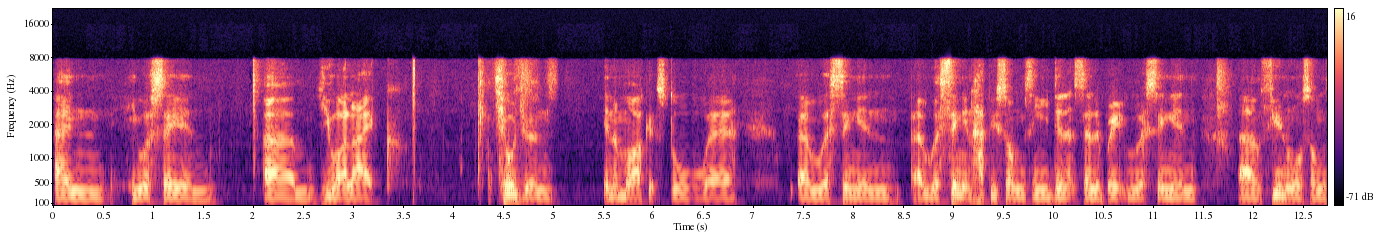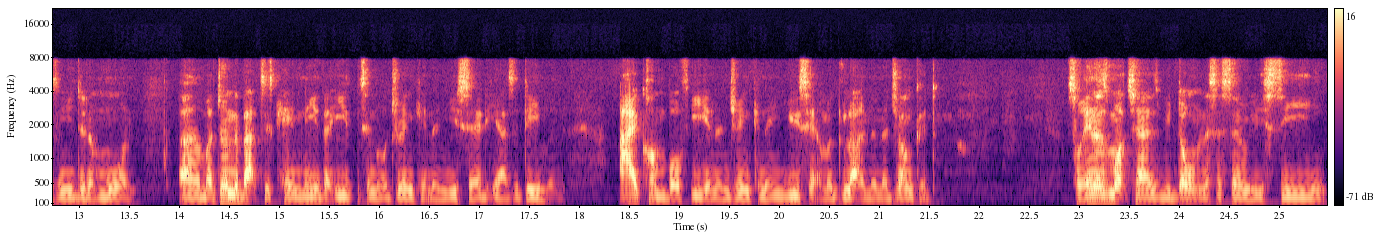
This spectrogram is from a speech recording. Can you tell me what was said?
and he was saying, um, "You are like children in a market store where." Uh, we were singing, uh, we were singing happy songs and you didn't celebrate. We were singing um, funeral songs and you didn't mourn. Um, but John the Baptist came neither eating nor drinking, and you said he has a demon. I come both eating and drinking, and you say I'm a glutton and a drunkard. So, in as much as we don't necessarily see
